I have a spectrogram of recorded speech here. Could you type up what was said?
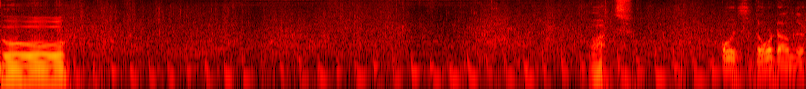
Ooh. What? Oh, it's the door down there.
